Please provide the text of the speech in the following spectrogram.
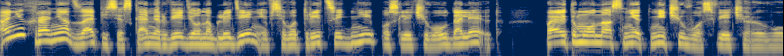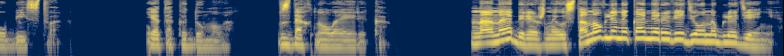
они хранят записи с камер видеонаблюдения всего 30 дней, после чего удаляют. Поэтому у нас нет ничего с вечера его убийства. Я так и думала, вздохнула Эрика. На набережной установлены камеры видеонаблюдения.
